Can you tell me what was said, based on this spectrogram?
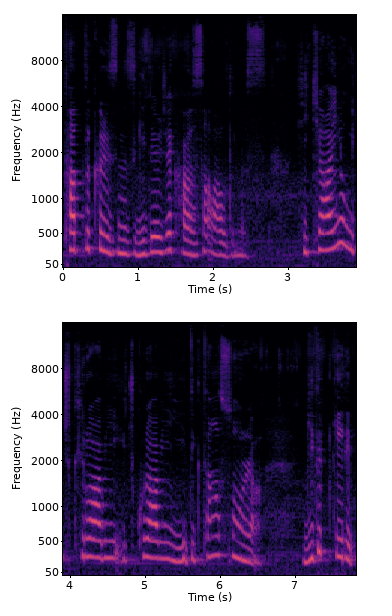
tatlı krizinizi giderecek hazzı aldınız hikaye o üç kurabiye, üç kurabiye yedikten sonra gidip gelip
